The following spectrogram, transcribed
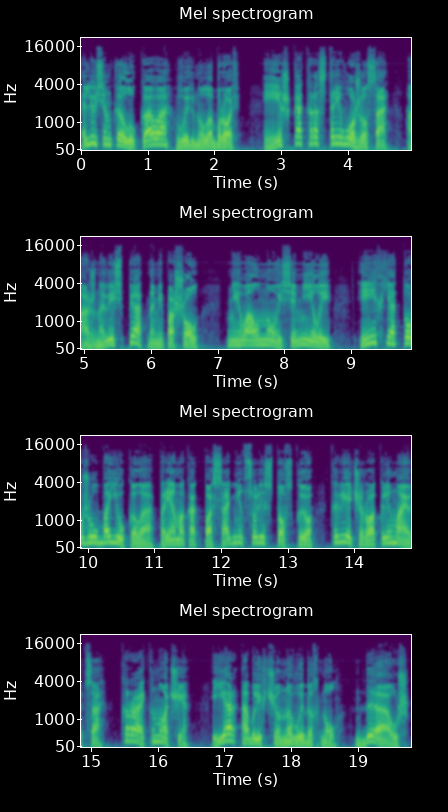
Люсенка лукаво выгнула бровь. «Ишь, как растревожился! Аж на весь пятнами пошел! Не волнуйся, милый! Их я тоже убаюкала, прямо как посадницу листовскую. К вечеру оклемаются, край к ночи!» Яр облегченно выдохнул. «Да уж!»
